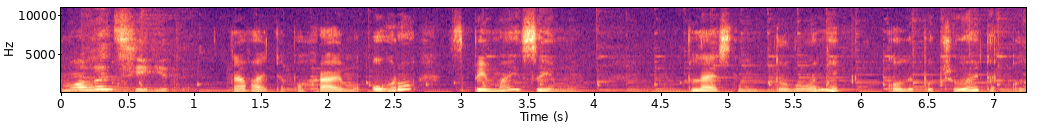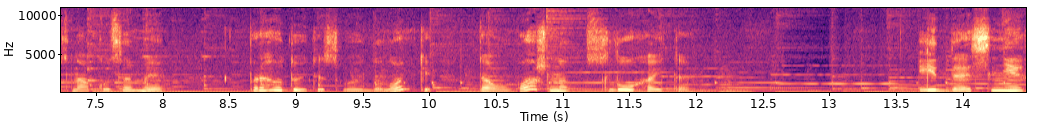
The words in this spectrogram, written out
Молодці діти! Давайте пограємо у гру Спіймай зиму. Плесніть в долоні, коли почуєте ознаку зими. Приготуйте свої долоньки та уважно слухайте. Іде сніг.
